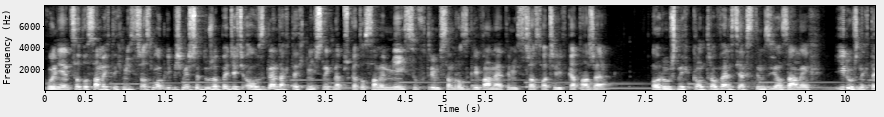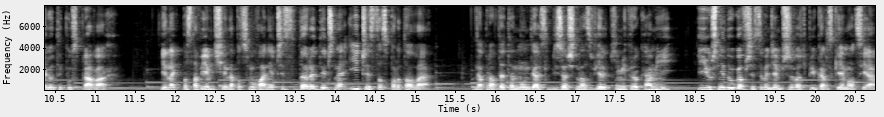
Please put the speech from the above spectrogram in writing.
Ogólnie co do samych tych mistrzostw moglibyśmy jeszcze dużo powiedzieć o względach technicznych, na przykład o samym miejscu, w którym są rozgrywane te mistrzostwa, czyli w Katarze, o różnych kontrowersjach z tym związanych i różnych tego typu sprawach. Jednak postawiłem dzisiaj na podsumowanie czysto teoretyczne i czysto sportowe. Naprawdę ten mundial zbliża się nas wielkimi krokami i już niedługo wszyscy będziemy przeżywać piłkarskie emocje.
